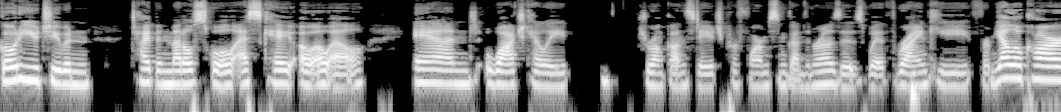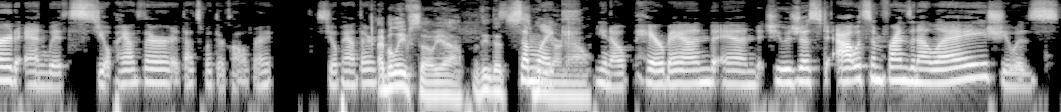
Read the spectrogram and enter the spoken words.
Go to YouTube and type in Metal Skool, S K O O L, and watch Kelly drunk on stage perform some Guns N' Roses with Ryan Key from Yellowcard and with Steel Panther. That's what they're called, right? Steel Panther. I believe so. Yeah, I think that's some like now. you know hair band, and she was just out with some friends in L.A. She was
